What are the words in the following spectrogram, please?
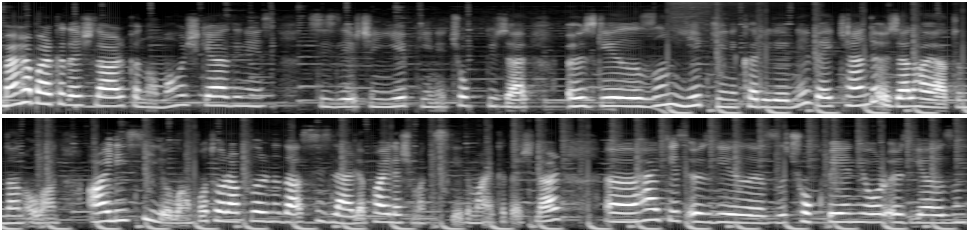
Merhaba arkadaşlar, kanalıma hoş geldiniz. Sizler için yepyeni, çok güzel Özge Yağız'ın yepyeni karelerini ve kendi özel hayatından olan, ailesiyle olan fotoğraflarını da sizlerle paylaşmak istedim arkadaşlar. Ee, Herkes Özge Yağız'ı çok beğeniyor. Özge Yağız'ın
